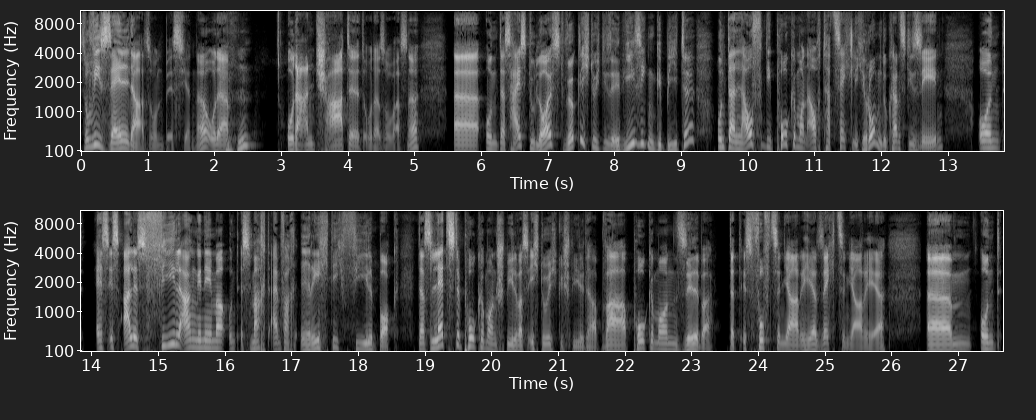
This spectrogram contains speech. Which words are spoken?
So wie Zelda so ein bisschen, ne? Oder, oder Uncharted oder sowas, ne? Äh, und das heißt, du läufst wirklich durch diese riesigen Gebiete und da laufen die Pokémon auch tatsächlich rum. Du kannst die sehen und es ist alles viel angenehmer und es macht einfach richtig viel Bock. Das letzte Pokémon-Spiel, was ich durchgespielt habe, war Pokémon Silber. Das ist 15 Jahre her, 16 Jahre her. Ähm, und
